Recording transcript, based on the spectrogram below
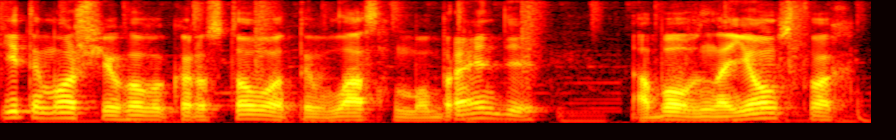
і ти можеш його використовувати в власному бренді або в знайомствах,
